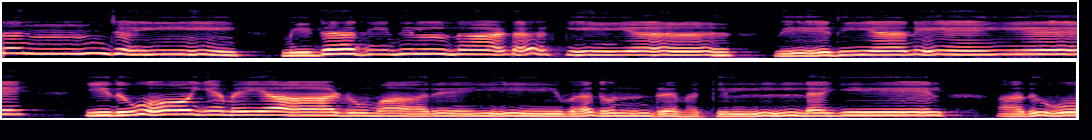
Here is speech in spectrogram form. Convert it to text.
நஞ்சை மிடரினில் அடக்கிய வேதியனேயே இதுவோ எமையாழுமாறு ஈவதொன்றமக்கில்லையேல் அதுவோ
